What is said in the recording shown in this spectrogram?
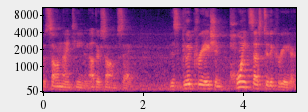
what Psalm 19 and other Psalms say. This good creation points us to the Creator.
